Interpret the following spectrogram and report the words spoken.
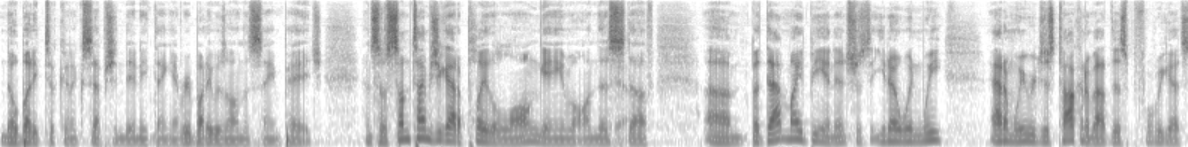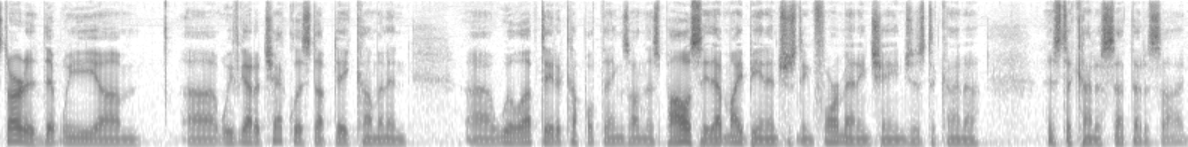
nobody took an exception to anything. Everybody was on the same page. And so sometimes you got to play the long game on this stuff. Um, but that might be an interesting you know when we adam we were just talking about this before we got started that we um, uh, we've got a checklist update coming and uh, we'll update a couple things on this policy. That might be an interesting formatting change just to kind of is to kind of set that aside.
